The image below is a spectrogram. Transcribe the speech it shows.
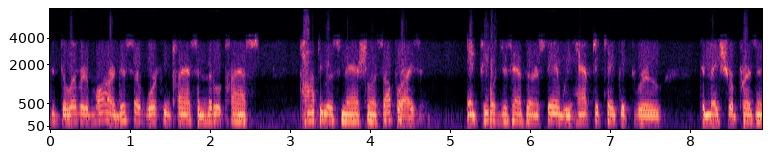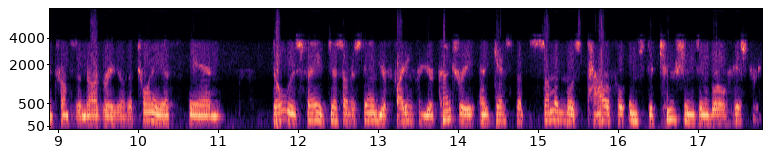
to deliver tomorrow. This is a working class and middle class populist nationalist uprising. And people just have to understand we have to take it through to make sure President Trump is inaugurated on the 20th. And don't lose faith. Just understand you're fighting for your country against the, some of the most powerful institutions in world history.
